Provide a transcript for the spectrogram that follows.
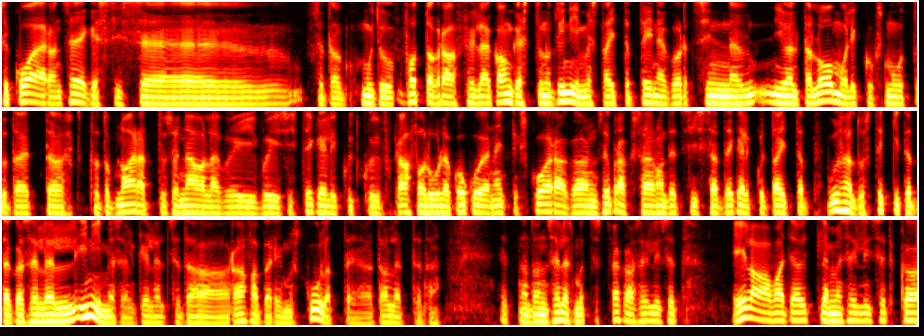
see koer on see, kes siis seda muidu fotograafile kangestunud inimest aitab teinekord sinna nii-öelda loomulikuks muutuda, et ta, ta toob naeratuse näole või, või siis tegelikult, kui rahvaluule koguja näiteks koeraga on sõbraks saanud, et siis ta tegelikult aitab usaldust tekitada ka sellel inimesel, kellelt seda rahvapärimust kuulata ja talletada. et nad on selles mõttes väga sellised elavad ja ütleme, sellised ka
